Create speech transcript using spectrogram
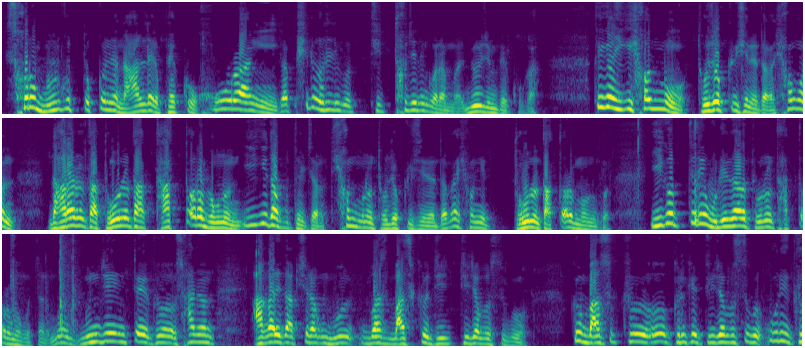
서로 물고 또 그냥 날래가 백호, 호랑이가 피를 흘리고 뒤 터지는 거란 말이야. 묘진 백호가. 그러니까 이게 현무, 도적 귀신에다가 형은 나라를 다 돈을 다, 다 떨어먹는 이게 다 붙어 있잖아. 현무는 도적 귀신에다가 형이 돈을 다 떨어먹는 거. 이것들이 우리나라 돈을 다 떨어먹었잖아. 뭐 문재인 때 그 4년 아가리 닥치라고 마스크 뒤, 뒤집어 쓰고 그 마스크 어, 그렇게 뒤집어 쓰고 우리 그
